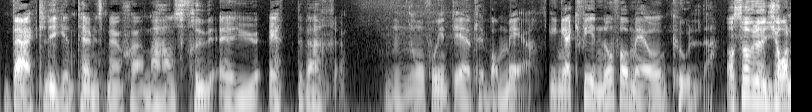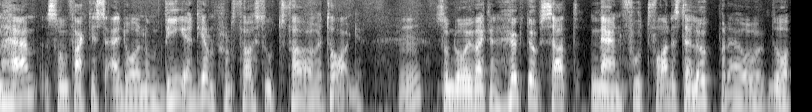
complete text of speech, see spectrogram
verkligen tävlingsmänniska men hans fru är ju ett värre. Mm, hon får inte egentligen vara med. Inga kvinnor får vara med och kulla. Och så har vi då John Hamm som faktiskt är då någon VD på ett för stort företag. Mm. Som då är verkligen högt uppsatt men fortfarande ställer upp på det och då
